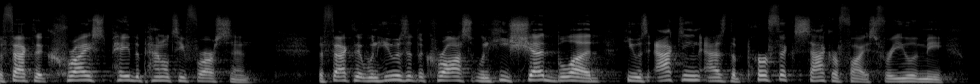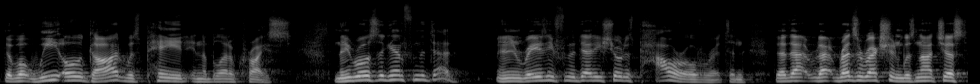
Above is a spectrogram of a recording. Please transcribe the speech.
The fact that Christ paid the penalty for our sin. The fact that when he was at the cross, when he shed blood, he was acting as the perfect sacrifice for you and me. That what we owe God was paid in the blood of Christ. And then he rose again from the dead. And in raising from the dead, he showed his power over it. And that, that, that resurrection was not just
